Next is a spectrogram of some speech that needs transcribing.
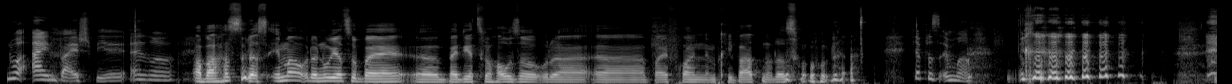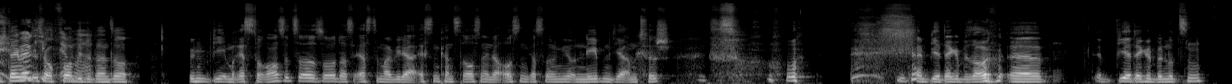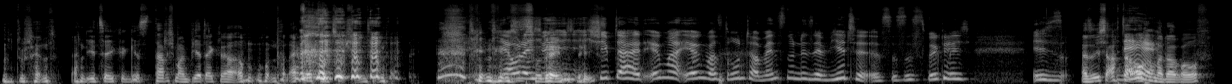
Nur ein Beispiel. Also, Aber hast du das immer oder nur jetzt so bei, äh, bei dir zu Hause oder äh, bei Freunden im Privaten oder so? Oder? ich habe das immer. Ich stelle mir dich auch vor, wie immer. du dann so irgendwie im Restaurant sitzt oder so, das erste Mal wieder essen kannst draußen in der Außengastronomie und neben dir am Tisch so, die keinen Bierdeckel besorgen, äh, Bierdeckel benutzen und du dann an die Theke gehst, darf ich mal einen Bierdeckel haben und dann einfach den Tisch und den, den Ja, oder ich, will, ich, ich schieb da halt immer irgendwas drunter, wenn es nur eine Serviette ist. Es ist wirklich. Ich, Also ich achte Nee. auch immer darauf.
